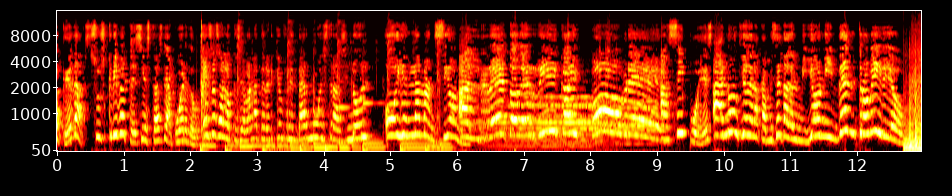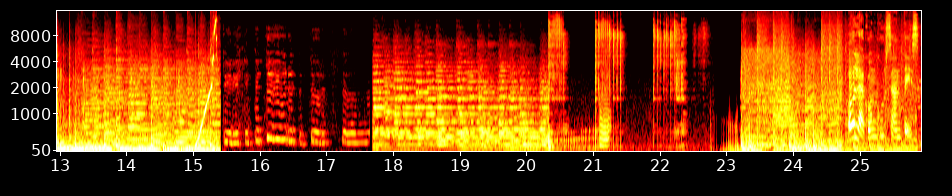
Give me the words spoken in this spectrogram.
lo quedas. Suscríbete si estás de acuerdo. Eso es a lo que se van a tener que enfrentar nuestras LOL hoy en la mansión. ¡Al reto de rica y pobre! Así pues, anuncio de la camiseta del millón y dentro vídeo. Hola concursantes,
